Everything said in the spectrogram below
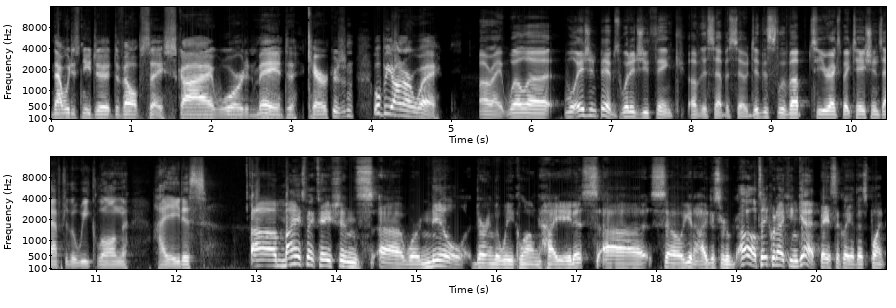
Now we just need to develop, say, Skye, Ward, and May into characters, and we'll be on our way. All right. Well, uh, well, Agent Bibbs, what did you think of this episode? Did this live up to your expectations after the week long hiatus? Uh, my expectations uh, were nil during the week long hiatus. Uh, so, you know, I just sort of, oh, I'll take what I can get, basically, at this point.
